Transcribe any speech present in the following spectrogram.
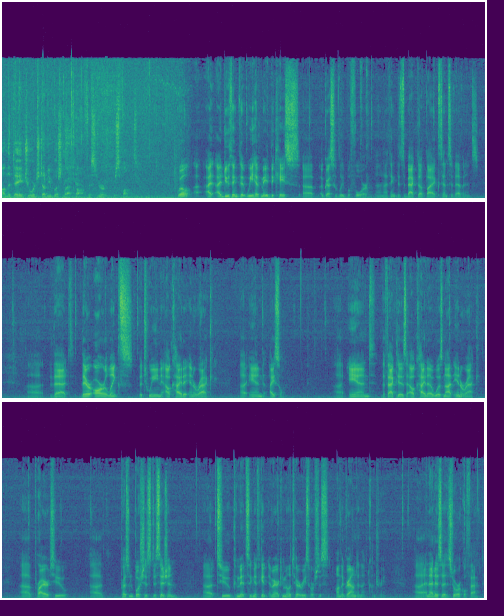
on the day George W. Bush left office. Your response? Well, I, I do think that we have made the case uh, aggressively before, and I think that's backed up by extensive evidence, uh, that there are links between Al Qaeda in Iraq uh, and ISIL. Uh, and the fact is, Al Qaeda was not in Iraq uh, prior to uh, President Bush's decision uh, to commit significant American military resources on the ground in that country. And that is a historical fact.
